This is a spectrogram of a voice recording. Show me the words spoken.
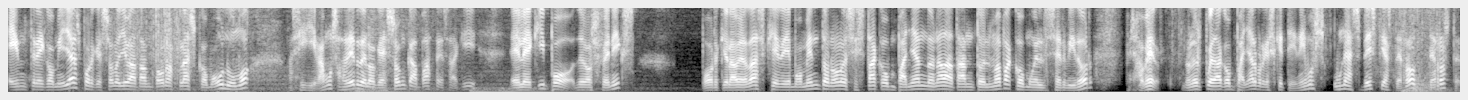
entre comillas, porque solo lleva tanto una flash como un humo. Así que vamos a ver de lo que son capaces aquí el equipo de los Fénix. Porque la verdad es que de momento no les está acompañando nada tanto el mapa como el servidor. Pero a ver, no les puede acompañar porque es que tenemos unas bestias de, ro- de roster.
